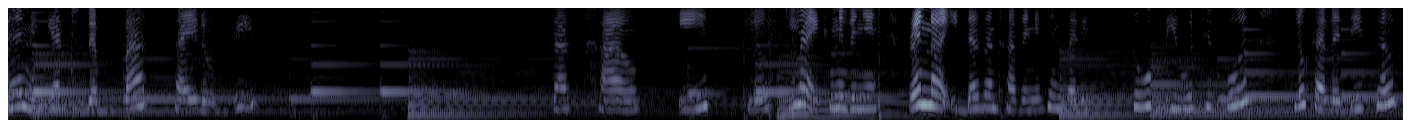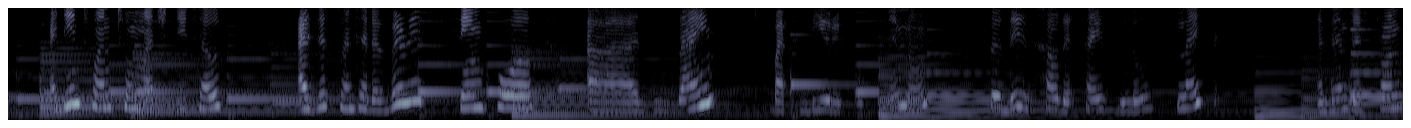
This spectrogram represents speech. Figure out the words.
then we get to the back side of that's how it looks like. Right now it doesn't have anything but it's so beautiful. Look at the details. I didn't want too much details. I just wanted a very simple uh, design but beautiful you know? So this is how the sides looks like. And then the front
